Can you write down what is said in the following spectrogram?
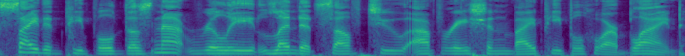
sighted people does not really lend itself to operation by people who are blind.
